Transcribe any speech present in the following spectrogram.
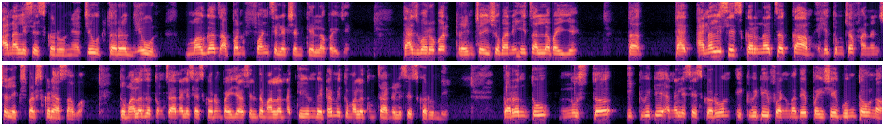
अनालिसिस करून याची उत्तरं घेऊन मगच आपण फंड सिलेक्शन केलं पाहिजे. त्याचबरोबर ट्रेंडच्या हिशोबानेही चाललं पाहिजे. तर अनालिसिस करण्याचं काम हे तुमच्या फायनान्शियल एक्सपर्ट्सकडे असावं. तुम्हाला जर तुमचं अनालिसिस करून पाहिजे असेल तर मला नक्की येऊन भेटा मी तुम्हाला तुमचं अनालिसिस करून देईल. परंतु नुसतं इक्विटी अनालिसिस करून इक्विटी फंडमध्ये पैसे गुंतवणं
